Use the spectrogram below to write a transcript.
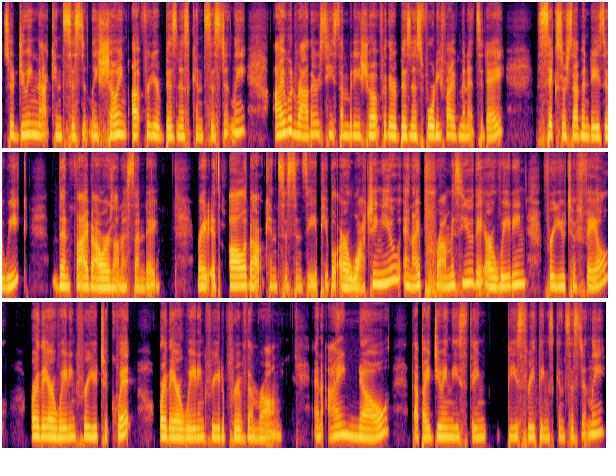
So, doing that consistently, showing up for your business consistently, I would rather see somebody show up for their business 45 minutes a day, six or seven days a week, than five hours on a Sunday, right? It's all about consistency. People are watching you, and I promise you, they are waiting for you to fail, or they are waiting for you to quit, or they are waiting for you to prove them wrong. And I know that by doing these things, these three things consistently,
